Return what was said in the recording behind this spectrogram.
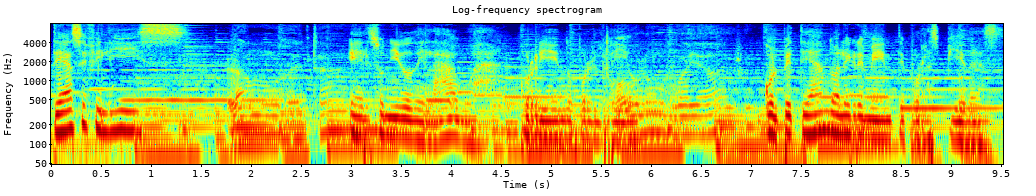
¿Te hace feliz el sonido del agua corriendo por el río, golpeteando alegremente por las piedras?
